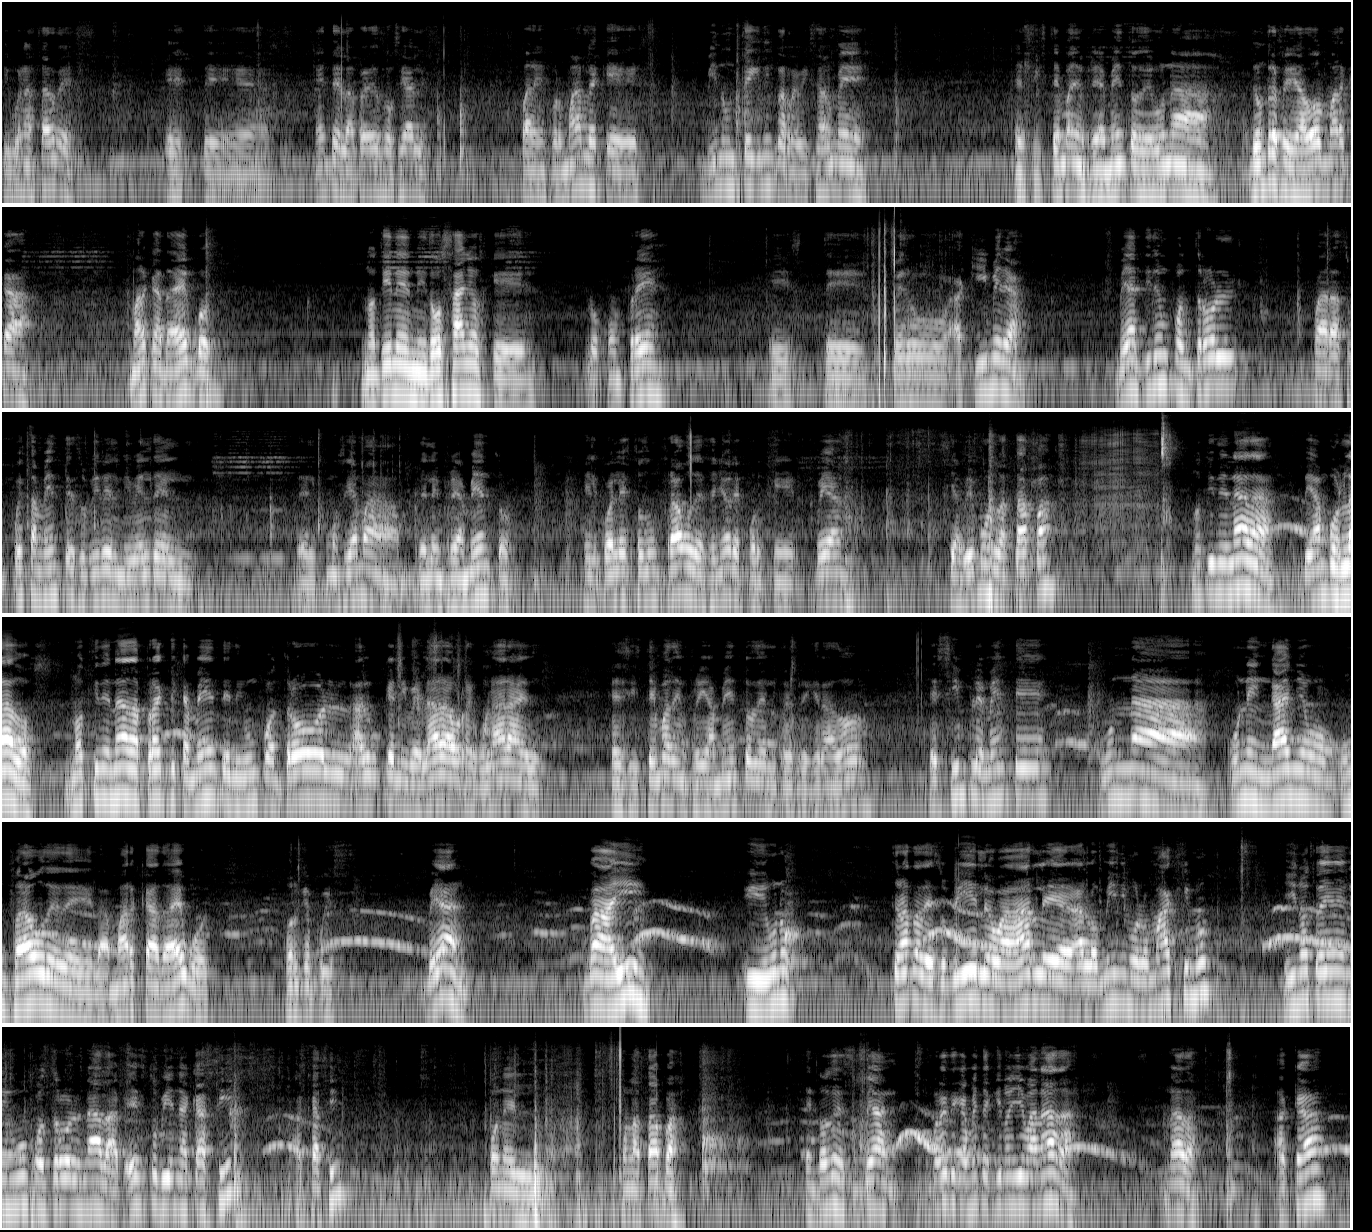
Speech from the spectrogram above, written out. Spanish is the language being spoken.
Y buenas tardes, este, gente de las redes sociales. Para informarles que vino un técnico a revisarme el sistema de enfriamiento de una de un refrigerador marca marca Daewoo. No tiene ni dos años que lo compré. Este, pero aquí mira, vean, tiene un control para supuestamente subir el nivel del, del ¿cómo se llama? del enfriamiento, el cual es todo un fraude, señores, porque vean, si abrimos la tapa, no tiene nada de ambos lados, no tiene nada prácticamente, ningún control, algo que nivelara o regulara el, el sistema de enfriamiento del refrigerador. Es simplemente una, un engaño, un fraude de la marca Daewoo, porque pues, vean, va ahí y uno trata de subirle o bajarle a lo mínimo, lo máximo y no tiene ningún control, nada. Esto viene acá así, acá así, con el, con la tapa. Entonces, vean, prácticamente aquí no lleva nada, nada. Acá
